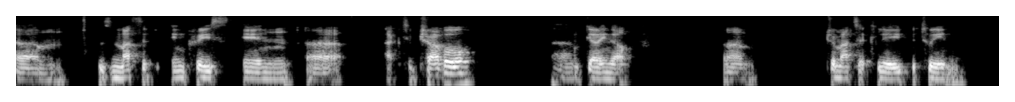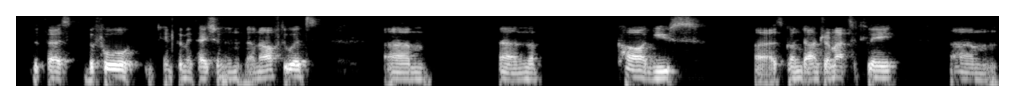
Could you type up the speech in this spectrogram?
um, there's a massive increase in uh, active travel, um, going up um, dramatically between the first before implementation and, and afterwards, um, and the car use uh, has gone down dramatically um,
